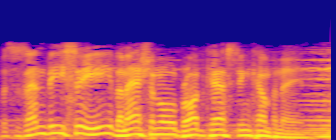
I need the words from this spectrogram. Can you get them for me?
This is NBC, the national broadcasting company.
